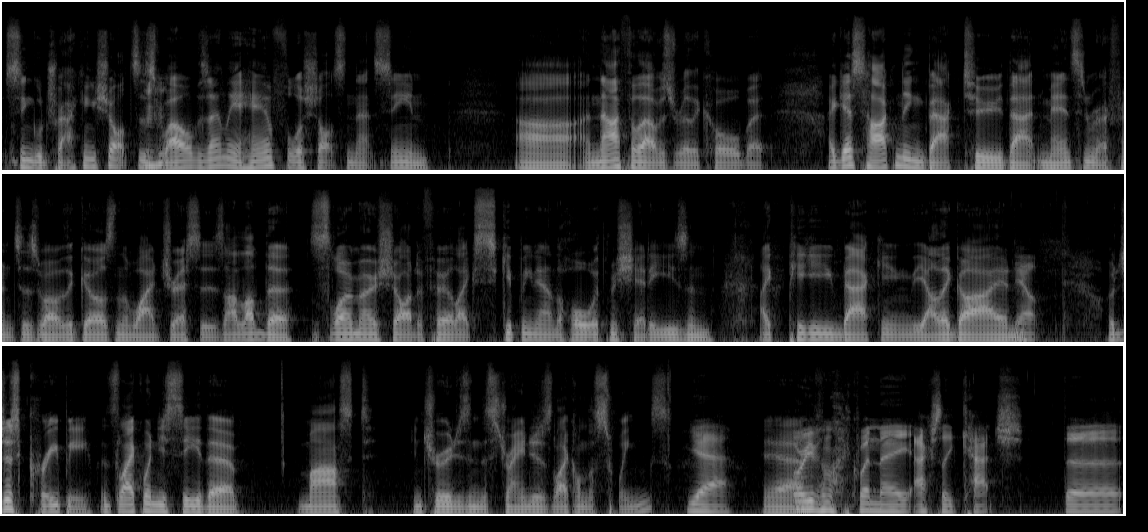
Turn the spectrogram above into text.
single tracking shots as Mhm. well. There's only a handful of shots in that scene, uh, and I thought that was really cool. But I guess harkening back to that Manson reference as well, the girls in the white dresses. I love the slow mo shot of her like skipping down the hall with machetes and like piggybacking the other guy, and Yep. or just creepy. It's like when you see the masked intruders and the strangers like on the swings. Yeah. Yeah. Or even like when they actually catch the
